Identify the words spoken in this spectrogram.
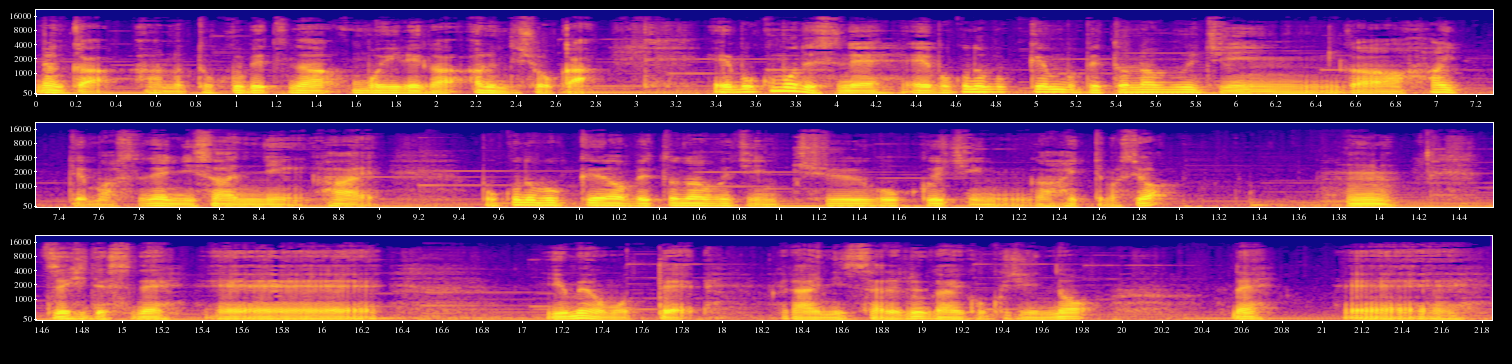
なんか、あの、特別な思い入れがあるんでしょうか？えー、僕もですね、えー、僕の物件もベトナム人が入ってますね、2、3人。はい。僕の物件はベトナム人、中国人が入ってますよ。うん。ぜひですね、えー、夢を持って来日される外国人のね、えー、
